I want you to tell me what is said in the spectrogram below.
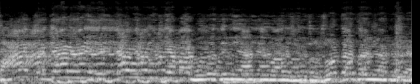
પાંચ હજાર અને એકાવન રૂપિયામાં ભગવતીની આરતીમાં આવે છે. તો જોરદાર તમે આપણે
